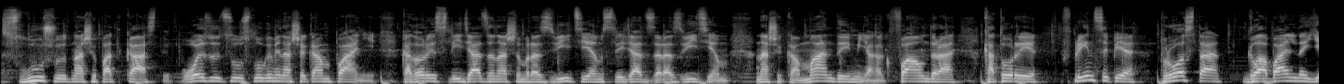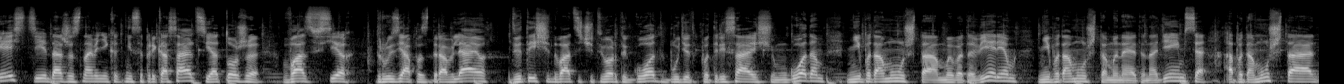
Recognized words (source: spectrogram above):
слушают наши подкасты, пользуются услугами нашей компании, которые следят за нашим развитием, следят за развитием нашей команды, меня как фаундера, которые в принципе, просто глобально есть и даже с нами никак не соприкасаются. Я тоже вас всех Друзья, поздравляю! 2024 год будет потрясающим годом не потому, что мы в это верим, не потому, что мы на это надеемся, а потому что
